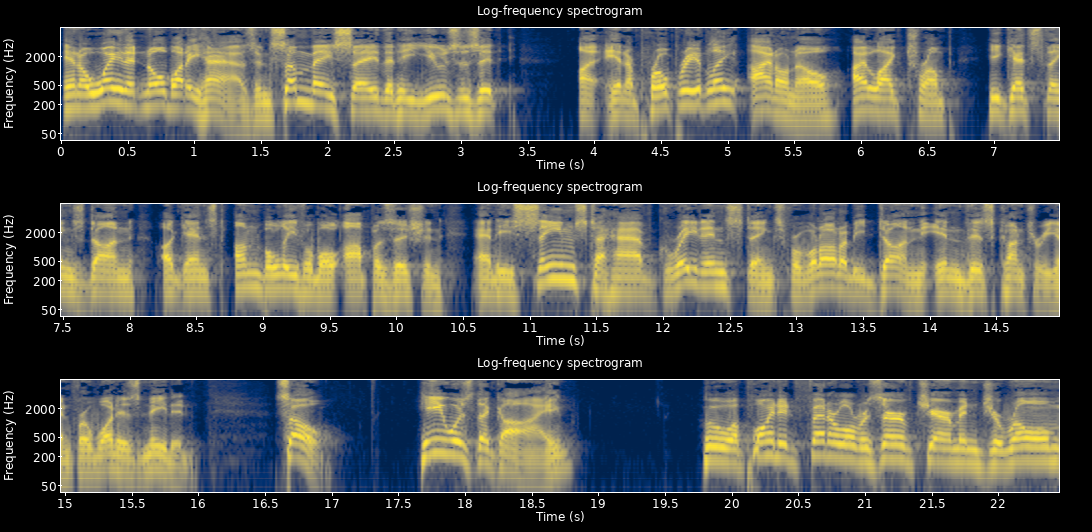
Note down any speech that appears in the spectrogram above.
in a way that nobody has. And some may say that he uses it uh, inappropriately? I don't know. I like Trump. He gets things done against unbelievable opposition, and he seems to have great instincts for what ought to be done in this country and for what is needed. So, He was the guy who appointed Federal Reserve Chairman Jerome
